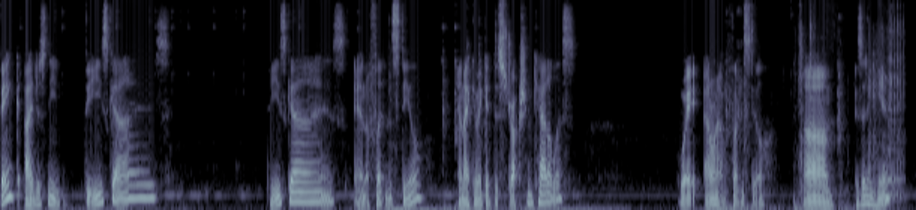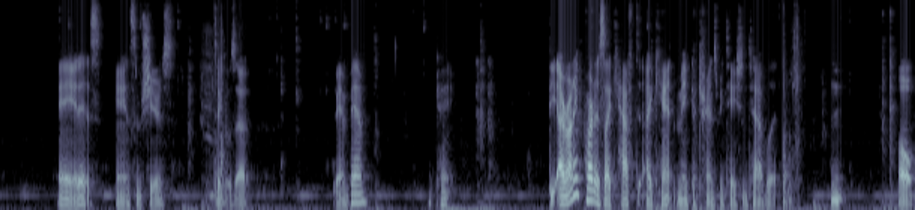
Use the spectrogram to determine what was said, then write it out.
think I just need these guys, these guys, and a flint and steel. And I can make a destruction catalyst. Wait, I don't have a flint and steel. Um, is it in here? Hey, it is. And some shears. Take those out. Bam, bam. Okay. The ironic part is like have to I can't make a transmutation tablet. Oh,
